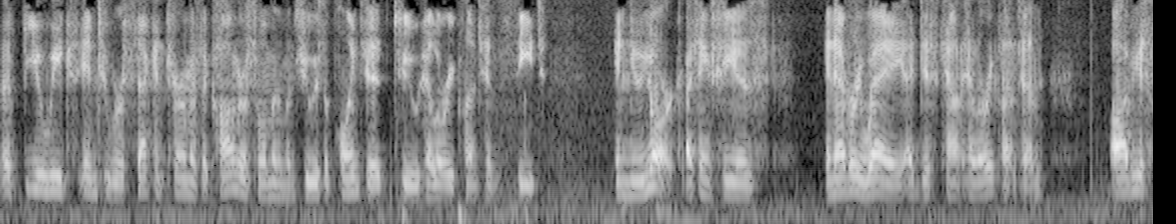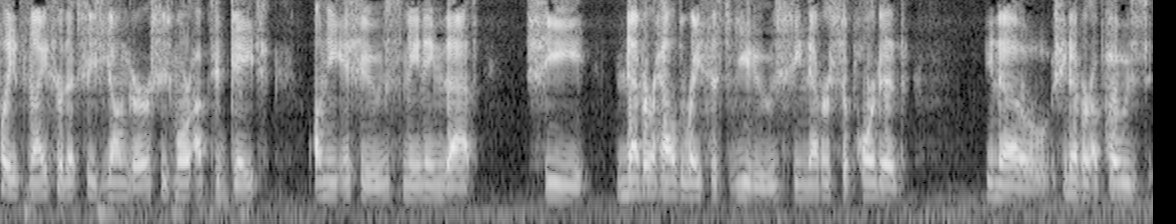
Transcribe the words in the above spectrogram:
a few weeks into her second term as a congresswoman when she was appointed to Hillary Clinton's seat in New York. I think she is, in every way, a discount Hillary Clinton. Obviously, it's nicer that she's younger. She's more up to date on the issues, meaning that she never held racist views. She never supported, you know, she never opposed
